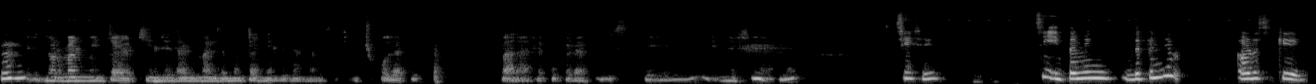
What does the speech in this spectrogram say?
Eh, normalmente a quien le da el mal de montaña le dan a veces un chocolate para recuperar este, energía, ¿no? Sí, sí. Sí, también depende, ahora sí que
